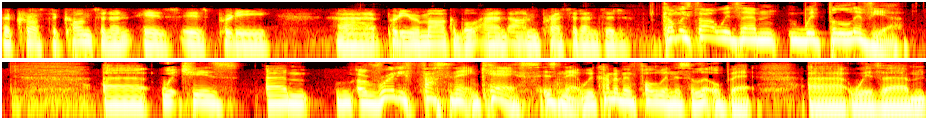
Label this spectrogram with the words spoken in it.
across the continent is is pretty uh, pretty remarkable and unprecedented. Can we start with um, with Bolivia, uh, which is um, a really fascinating case, isn't it? We've kind of been following this a little bit uh, with um,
